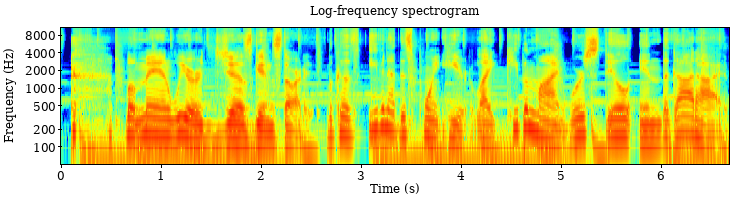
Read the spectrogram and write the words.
but man, we are just getting started. Because even at this point here, like keep in mind, we're still in the God Hive.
